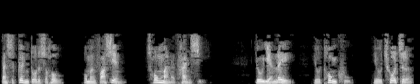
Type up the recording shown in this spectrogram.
但是更多的时候，我们发现充满了叹息，有眼泪，有痛苦，有挫折，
